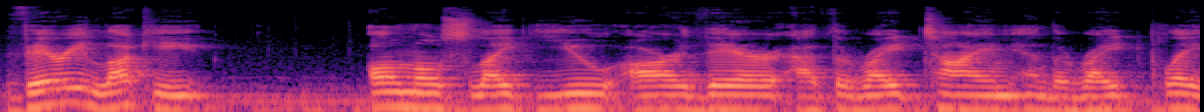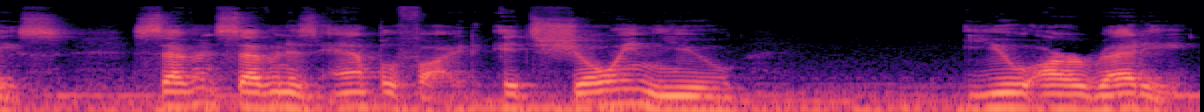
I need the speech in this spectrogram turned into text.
Very lucky almost like you are there at the right time and the right place. 7 7 is amplified, it's showing you you are ready.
